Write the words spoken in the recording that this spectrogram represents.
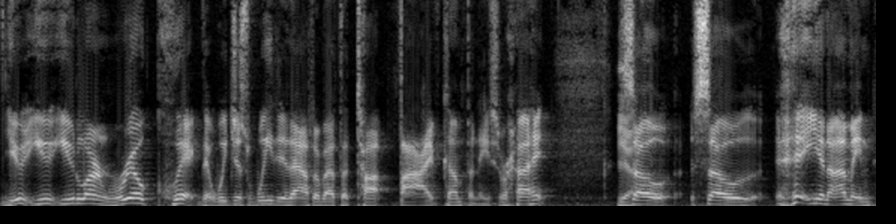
you, you, you learn real quick that we just weeded out about the top five companies, right? Yeah. So so you know, I mean,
